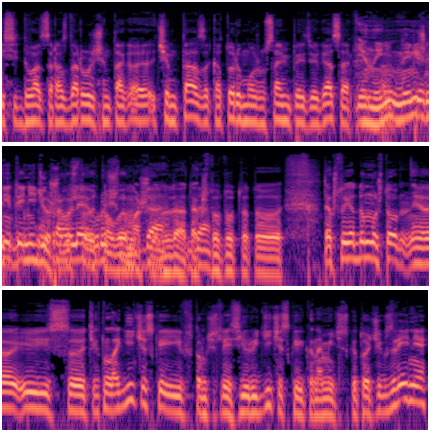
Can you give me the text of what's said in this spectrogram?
10-20 раз дороже, чем та, э, чем та, за которой можем сами передвигаться. И ны, нынешние это не дешево стоит новая машина, да, да, так да. что тут это... Так что я думаю, что э, и с технологической, и в том числе с юридической, экономической точек зрения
